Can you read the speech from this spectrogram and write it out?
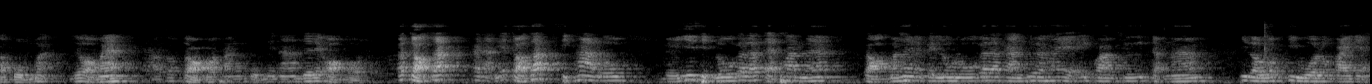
กับบุ๋มอะนึกออกไหมเราก็เจาะเอาทางบุ๋มในน้ำจะได้ออกหมดก็เจาะสักขนาดนี้เจาะสักสิบห้ารูหรือยี่สิบรูก็แล้วแต่ท่านนะฮะเจาะมันให้มันเป็นรูๆก็แล้วกันเพื่อให้ไอ้ความชื้นจากน้ำที่เราลดขี้วัวลงไปเนี่ย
